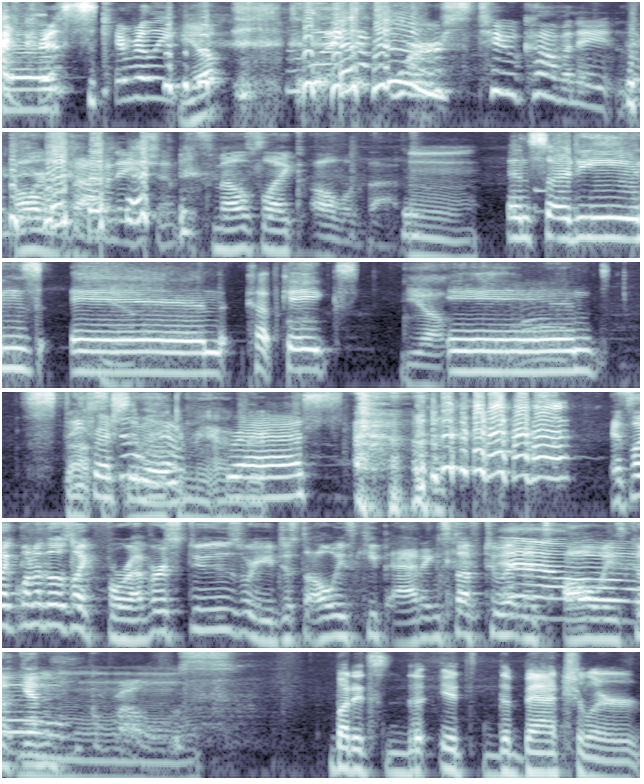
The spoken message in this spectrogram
artichokes. Chris, Kimberly. Yep, It's like the worst two combination. The All of worst that. combination. smells like all of that. Mm. and sardines and cupcakes Yep. and Stop it, freshly you're milked making me hungry. grass. It's like one of those like forever stews where you just always keep adding stuff to it, and it's always cooking. Gross. But it's the it's the bachelor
